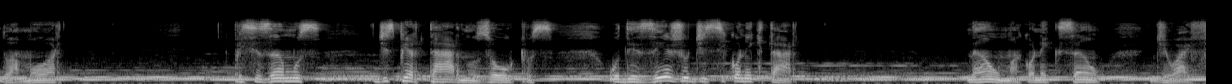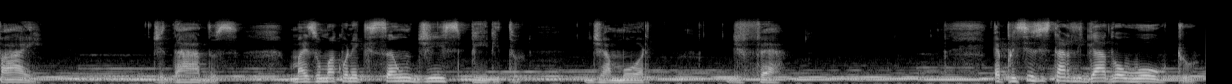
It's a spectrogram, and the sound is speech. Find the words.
do amor. Precisamos despertar nos outros o desejo de se conectar. Não uma conexão de Wi-Fi, de dados, mas uma conexão de espírito, de amor, de fé. É preciso estar ligado ao outro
